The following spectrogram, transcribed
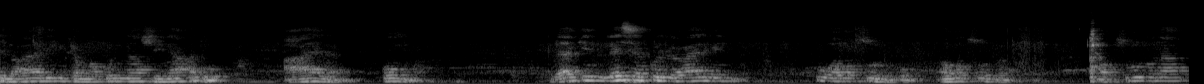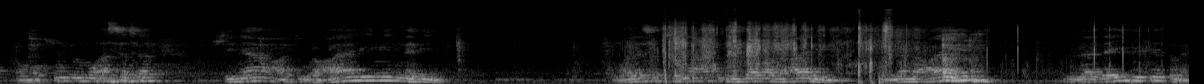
العالم كما قلنا صناعة عالم أمة. لكن ليس كل عالم هو مقصودكم أو مقصودنا. مقصودنا أو مقصود المؤسسة صناعة عالم نبي. وليست صناعة مجرد عالم إنما عالم لديه فطنة.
